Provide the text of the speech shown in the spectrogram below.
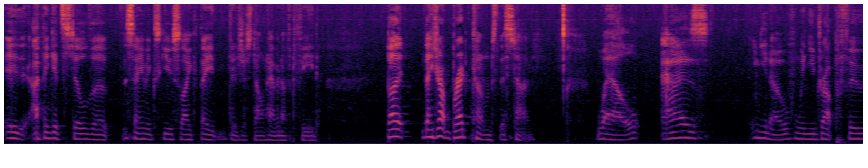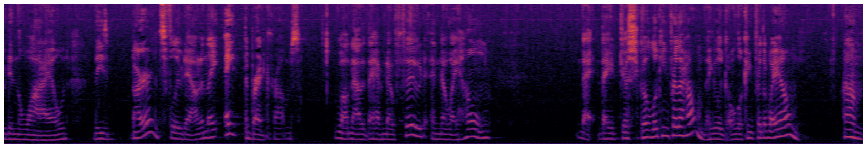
it, I think it's still the, the same excuse, like they, they just don't have enough to feed. But they drop breadcrumbs this time. Well, as you know, when you drop food in the wild, these birds flew down and they ate the breadcrumbs. Well, now that they have no food and no way home, they they just go looking for their home. They go looking for the way home. Um,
